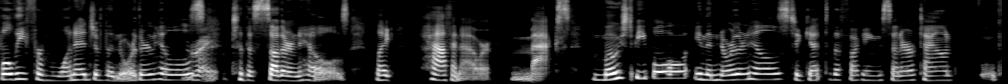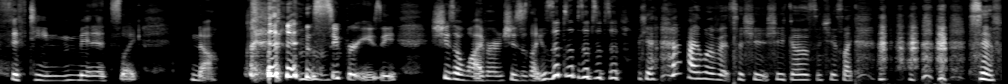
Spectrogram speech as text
fully from one edge of the northern hills right. to the southern hills. Like half an hour max. Most people in the northern hills to get to the fucking center of town 15 minutes like no. Mhm. Super easy. She's a wyvern. She's just like zip zip zip zip zip. Yeah, I love it. So she she goes and she's like, Sif,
